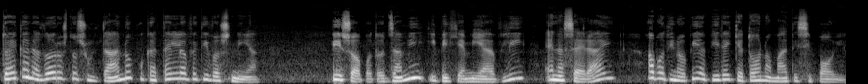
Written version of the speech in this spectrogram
Το έκανε δώρο στο Σουλτάνο που κατέλαβε τη Βοσνία. Πίσω από το τζαμί υπήρχε μία αυλή, ένα σεράι, από την οποία πήρε και το όνομά της η πόλη.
